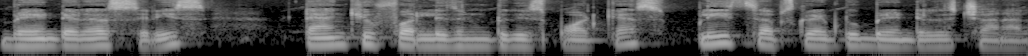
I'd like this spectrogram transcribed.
Brain Tellers series. Thank you for listening to this podcast. Please subscribe to Brain Tellers channel.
